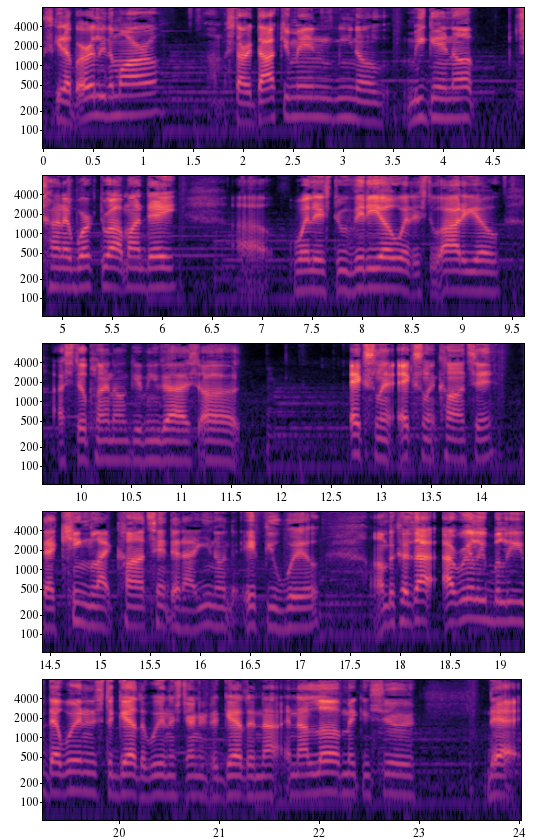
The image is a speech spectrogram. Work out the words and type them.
is get up early tomorrow. I'm gonna start documenting, you know, me getting up, trying to work throughout my day, uh, whether it's through video, whether it's through audio. I still plan on giving you guys uh, excellent, excellent content. That king like content that I, you know, if you will. Um, because I, I really believe that we're in this together. We're in this journey together, and I and I love making sure that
